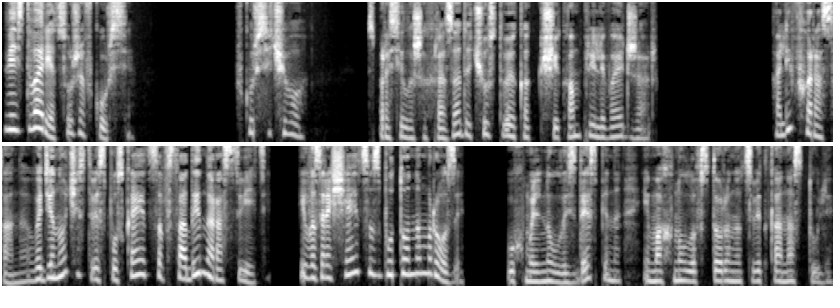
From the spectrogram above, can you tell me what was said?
Весь дворец уже в курсе». «В курсе чего?» — спросила Шахразада, чувствуя, как к щекам приливает жар. Алиф Харасана в одиночестве спускается в сады на рассвете и возвращается с бутоном розы, Ухмыльнулась Деспина и махнула в сторону цветка на стуле.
